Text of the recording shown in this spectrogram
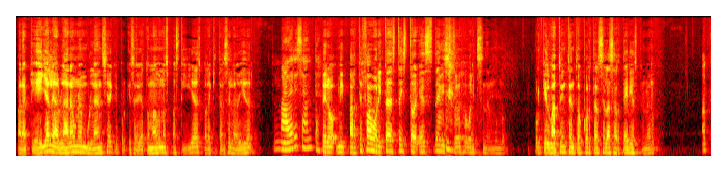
para que ella le hablara a una ambulancia que porque se había tomado unas pastillas para quitarse la vida. Madre santa. Pero mi parte favorita de esta historia es de mis historias favoritas en el mundo. Porque el vato intentó cortarse las arterias primero, Ok.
